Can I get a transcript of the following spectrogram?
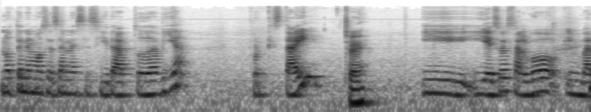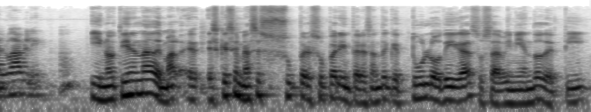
no tenemos esa necesidad todavía, porque está ahí. Sí. Y, y, eso es algo invaluable, ¿no? Y no tiene nada de mal, e, es que se me hace súper, súper interesante que tú lo digas, o sea, viniendo de ti,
